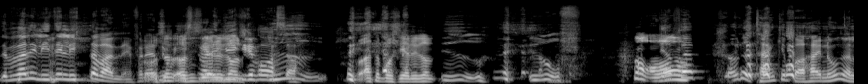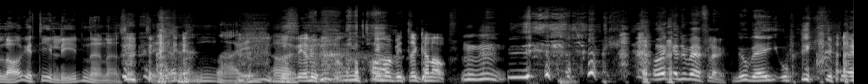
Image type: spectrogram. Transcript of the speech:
det var veldig lite lyttervennlig. For det, Og så, og så sier du sånn Og etterpå sier du sånn «Uh, Uff. Ja, jeg prøvde å tenke på Har jeg noen gang laget de lydene? når jeg satt i- Nei. Så sier du mm, 'Vi må bytte kanal'. Mm. Ok, nå ble jeg flau. Nå ble jeg oppriktig flau.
